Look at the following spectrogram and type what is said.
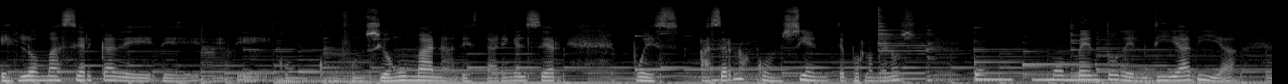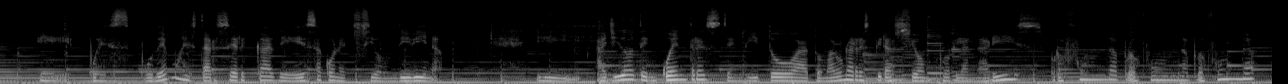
es lo más cerca de, como función humana de estar en el ser, pues hacernos consciente por lo menos momento del día a día, eh, pues podemos estar cerca de esa conexión divina. Y allí donde te encuentres, te invito a tomar una respiración por la nariz, profunda, profunda, profunda.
